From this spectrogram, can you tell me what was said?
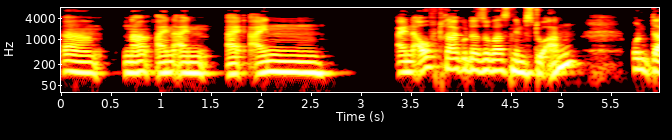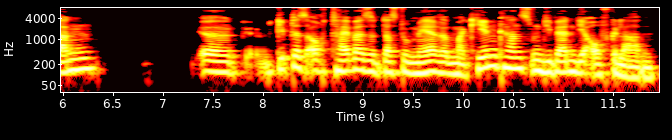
äh, na, ein, ein, ein, ein, einen Auftrag oder sowas, nimmst du an und dann äh, gibt es auch teilweise, dass du mehrere markieren kannst und die werden dir aufgeladen.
